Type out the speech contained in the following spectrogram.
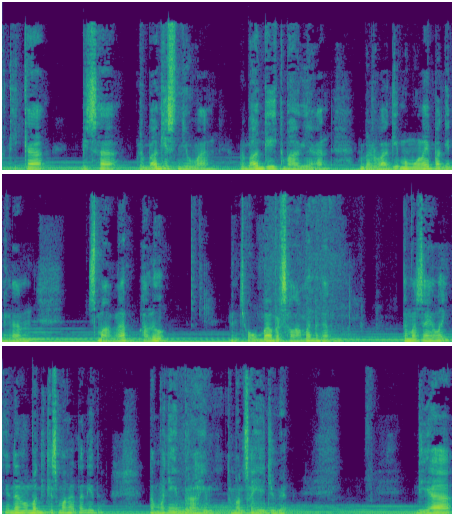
ketika bisa berbagi senyuman berbagi kebahagiaan berbagi memulai pagi dengan semangat lalu mencoba bersalaman dengan teman saya lainnya dan membagi kesemangatan itu. Namanya Ibrahim teman saya juga. Dia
